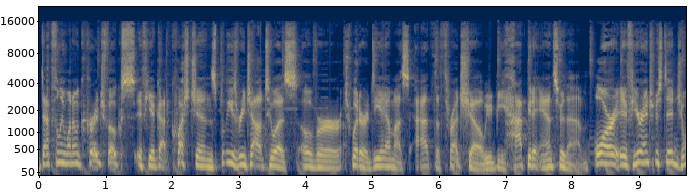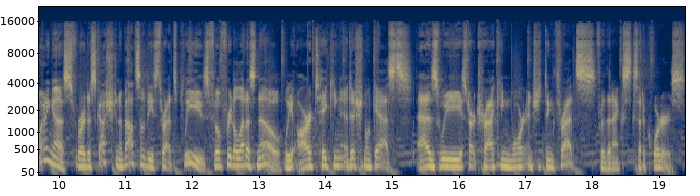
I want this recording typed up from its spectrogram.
definitely want to encourage folks if you got questions please reach out to us over twitter dm us at the threat show. We'd be happy to answer them. Or if you're interested joining us for a discussion about some of these threats please feel free to let us know. We are taking additional guests as we start tracking more interesting threats for the next set of quarters.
